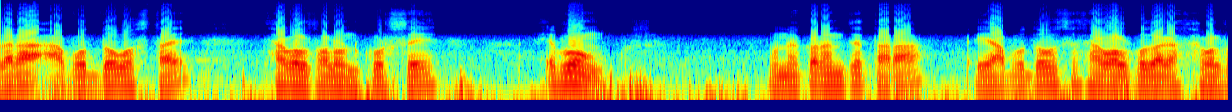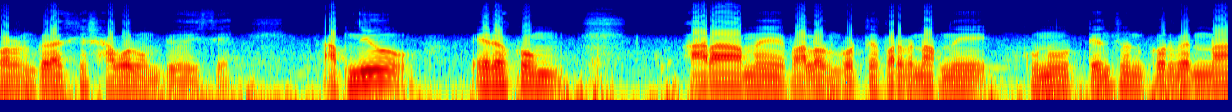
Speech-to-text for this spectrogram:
যারা আবদ্ধ অবস্থায় ছাগল পালন করছে এবং মনে করেন যে তারা এই আবদ্ধ অবস্থায় ছাগল জায়গায় ছাগল পালন করে আজকে স্বাবলম্বী হয়েছে। আপনিও এরকম আরামে পালন করতে পারবেন, আপনি কোনো টেনশন করবেন না।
